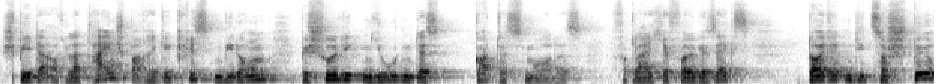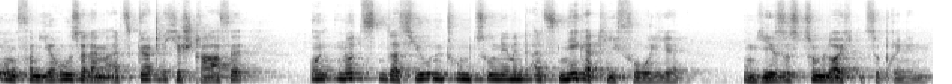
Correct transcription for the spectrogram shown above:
später auch lateinsprachige Christen wiederum beschuldigten Juden des Gottesmordes. Vergleiche Folge 6 deuteten die Zerstörung von Jerusalem als göttliche Strafe und nutzten das Judentum zunehmend als Negativfolie, um Jesus zum Leuchten zu bringen.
